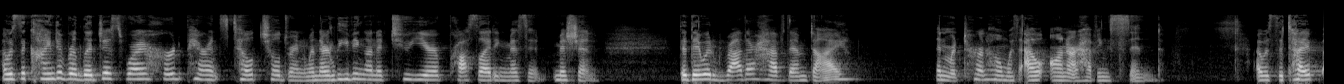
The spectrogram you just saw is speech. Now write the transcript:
I was the kind of religious where I heard parents tell children when they're leaving on a two year proselyting mission that they would rather have them die than return home without honor having sinned. I was the type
